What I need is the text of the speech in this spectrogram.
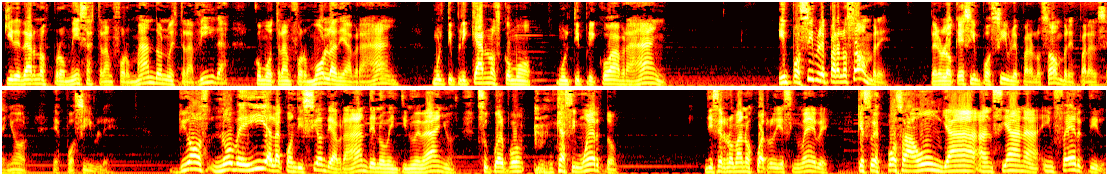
Quiere darnos promesas transformando nuestra vida como transformó la de Abraham, multiplicarnos como multiplicó Abraham. Imposible para los hombres, pero lo que es imposible para los hombres, para el Señor, es posible. Dios no veía la condición de Abraham de 99 años, su cuerpo casi muerto. Dice Romanos 4:19, que su esposa aún ya anciana, infértil.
